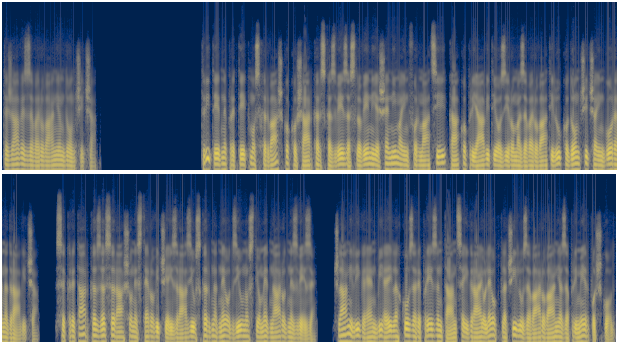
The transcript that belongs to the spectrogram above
težave z zavarovanjem Dončiča. Tri tedne pred tekmo s Hrvaško košarkarska zveza Slovenije še nima informacij, kako prijaviti oziroma zavarovati Luko Dončiča in Gorana Dragiča. Sekretar KZS Rašo Nesterovič je izrazil skrb nad neodzivnostjo mednarodne zveze. Člani lige NBA lahko za reprezentance igrajo le ob plačilu zavarovanja za primer poškodb.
